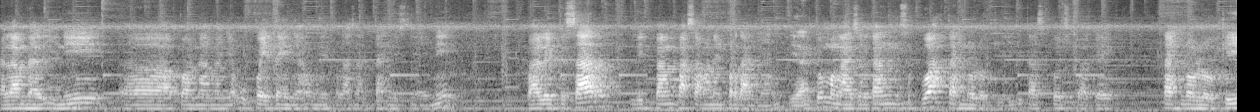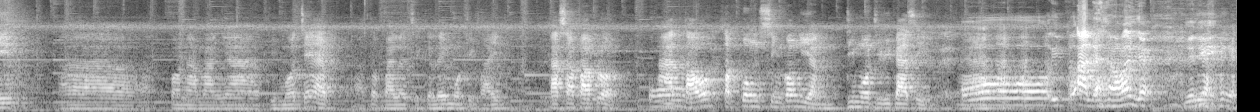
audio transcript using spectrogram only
dalam hal ini eh, apa namanya UPT-nya Unit Pelaksana Teknisnya ini Balai Besar Litbang Pasawanan Pertanian Iya. itu menghasilkan sebuah teknologi kita sebut sebagai teknologi eh, apa namanya BIMO CF atau Biologically Modified Cassava Flour Oh. atau tepung singkong yang dimodifikasi. Oh, itu ada namanya. Jadi Iya, iya.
